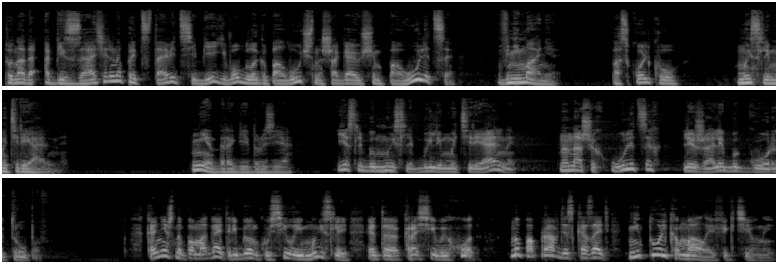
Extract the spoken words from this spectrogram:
то надо обязательно представить себе его благополучно шагающим по улице, внимание, поскольку мысли материальны. Нет, дорогие друзья, если бы мысли были материальны, на наших улицах лежали бы горы трупов. Конечно, помогать ребенку силой мыслей – это красивый ход – но, по правде сказать, не только малоэффективный,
